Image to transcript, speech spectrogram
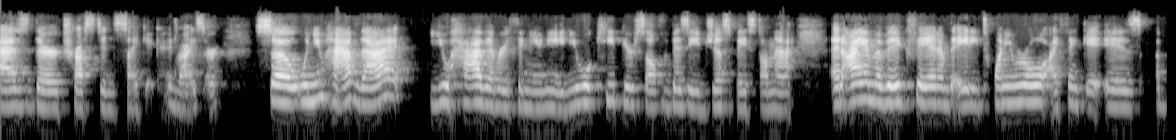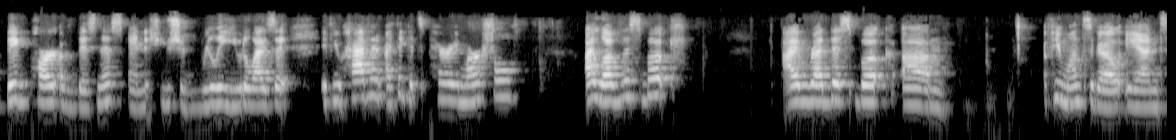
as their trusted psychic advisor. So when you have that you have everything you need. You will keep yourself busy just based on that. And I am a big fan of the 80 20 rule. I think it is a big part of business and you should really utilize it. If you haven't, I think it's Perry Marshall. I love this book. I read this book um, a few months ago. And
